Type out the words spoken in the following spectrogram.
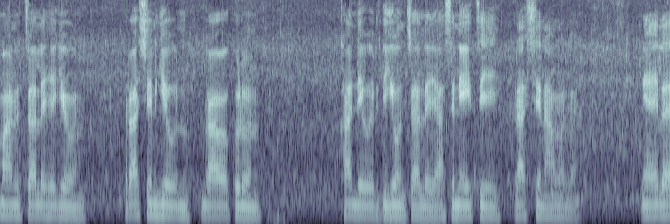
माणूस चालय हे घेऊन. राशन घेऊन गावाकडून. खांद्यावरती घेऊन चालय असं न्यायचे राशन आम्हाला. न्यायला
